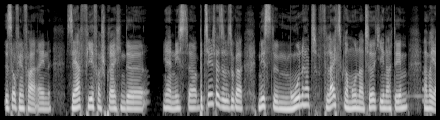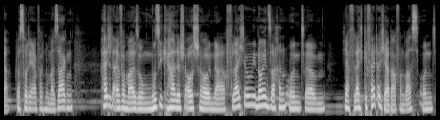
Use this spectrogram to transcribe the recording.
ist auf jeden Fall ein sehr vielversprechende, ja, nächster, beziehungsweise sogar nächsten Monat, vielleicht sogar Monate, je nachdem. Aber ja, das wollte ich einfach nur mal sagen. Haltet einfach mal so musikalisch Ausschau nach vielleicht irgendwie neuen Sachen und ähm, ja, vielleicht gefällt euch ja davon was. Und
